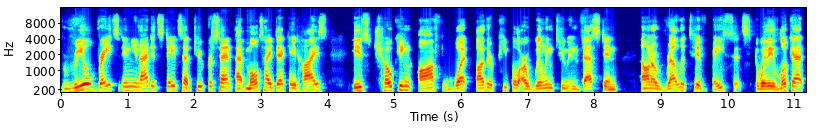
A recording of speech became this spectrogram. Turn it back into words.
real rates in United States at two percent at multi-decade highs is choking off what other people are willing to invest in on a relative basis, where they look at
